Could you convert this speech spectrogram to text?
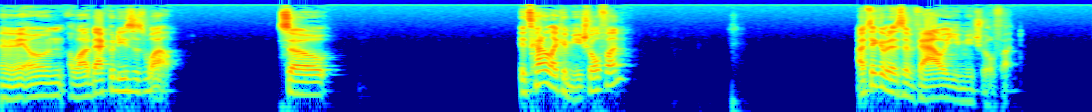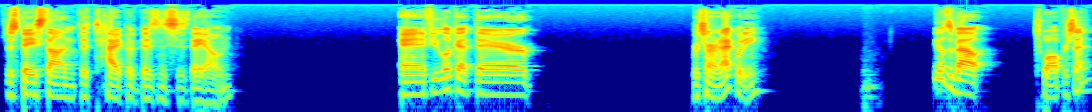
And they own a lot of equities as well. So it's kind of like a mutual fund. I think of it as a value mutual fund, just based on the type of businesses they own. And if you look at their return on equity, yields about 12%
